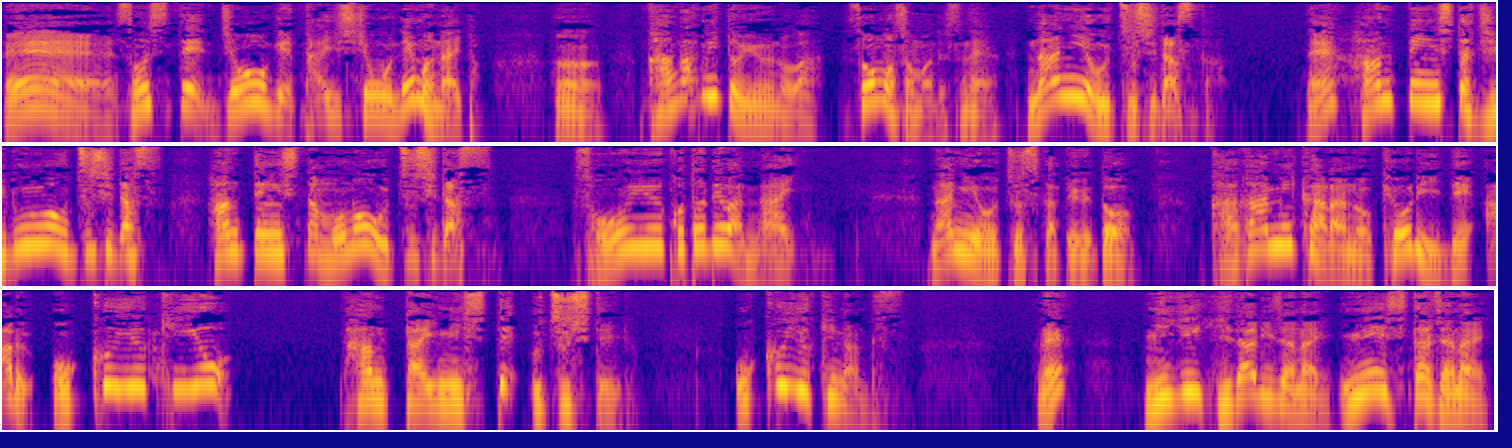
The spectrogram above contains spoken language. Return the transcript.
えー、そして上下対称でもないと。うん。鏡というのは、そもそもですね、何を映し出すか。ね、反転した自分を映し出す。反転したものを映し出す。そういうことではない。何を映すかというと、鏡からの距離である奥行きを反対にして映している。奥行きなんです。ね右、左じゃない。上、下じゃない。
